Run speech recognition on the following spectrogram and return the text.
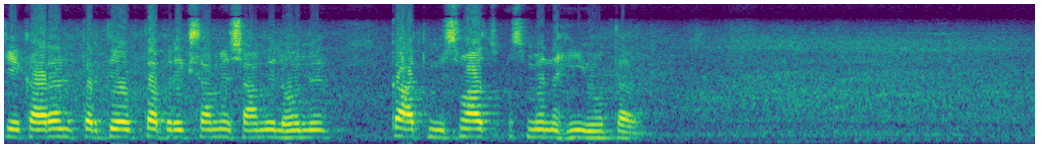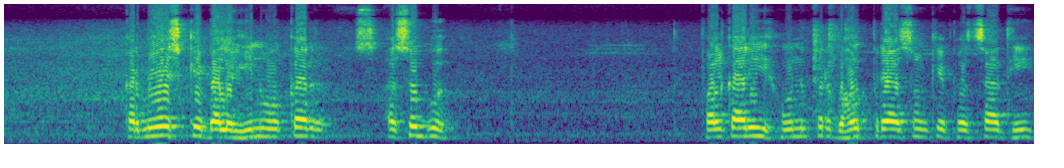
के कारण प्रतियोगिता परीक्षा में शामिल होने का आत्मविश्वास उसमें नहीं होता। कर्मेश के बलहीन होकर अशुभ फलकारी होने पर बहुत प्रयासों के पश्चात ही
